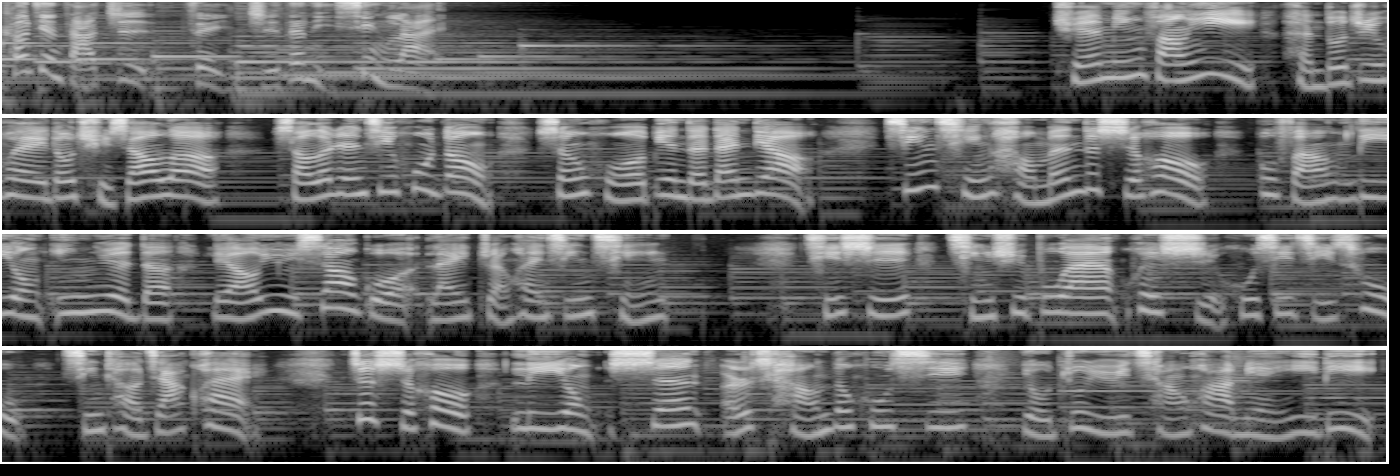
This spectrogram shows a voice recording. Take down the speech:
康健杂志最值得你信赖。全民防疫，很多聚会都取消了，少了人际互动，生活变得单调，心情好闷的时候，不妨利用音乐的疗愈效果来转换心情。其实，情绪不安会使呼吸急促、心跳加快，这时候利用深而长的呼吸，有助于强化免疫力。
